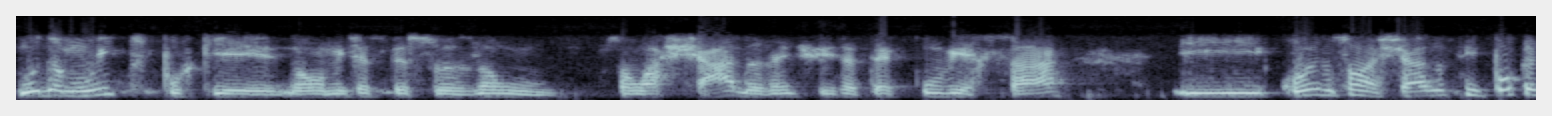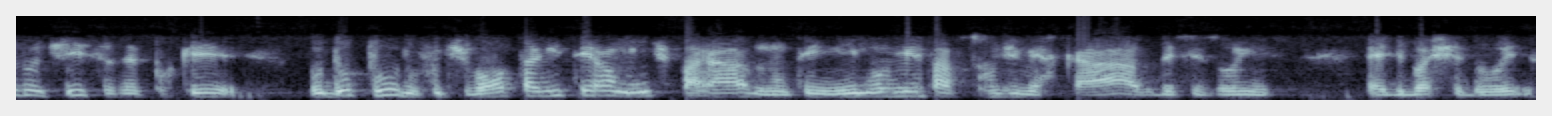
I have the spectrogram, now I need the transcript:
muda muito, porque normalmente as pessoas não são achadas, é difícil até conversar, e quando são achadas tem poucas notícias, né, porque mudou tudo, o futebol está literalmente parado, não tem nem movimentação de mercado, decisões é, de bastidores,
